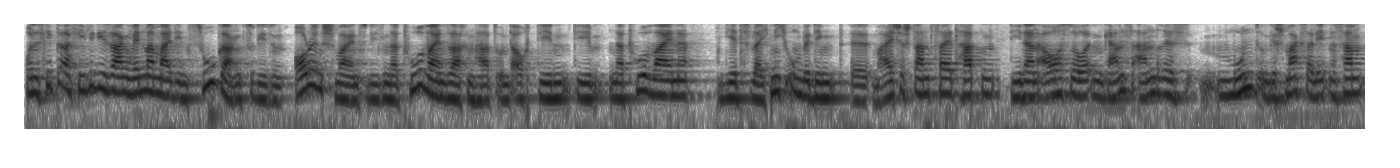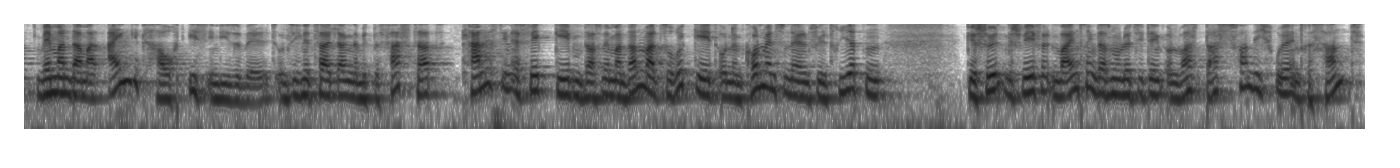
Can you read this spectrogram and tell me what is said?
Und es gibt auch viele, die sagen, wenn man mal den Zugang zu diesem Orange-Wein, zu diesen Naturweinsachen hat und auch die, die Naturweine die jetzt vielleicht nicht unbedingt äh, Maischestandzeit hatten, die dann auch so ein ganz anderes Mund- und Geschmackserlebnis haben. Wenn man da mal eingetaucht ist in diese Welt und sich eine Zeit lang damit befasst hat, kann es den Effekt geben, dass wenn man dann mal zurückgeht und einen konventionellen, filtrierten, geschönten, geschwefelten Wein trinkt, dass man plötzlich denkt, und was, das fand ich früher interessant.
